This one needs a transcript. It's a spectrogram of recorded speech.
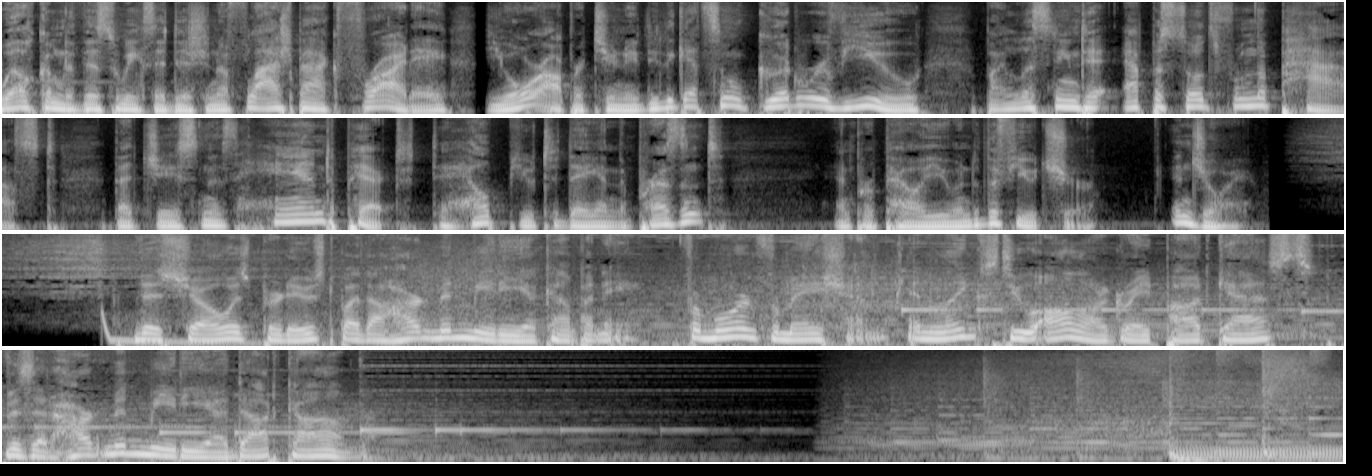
Welcome to this week's edition of Flashback Friday, your opportunity to get some good review by listening to episodes from the past that Jason has handpicked to help you today in the present and propel you into the future. Enjoy. This show is produced by the Hartman Media Company. For more information and links to all our great podcasts, visit hartmanmedia.com.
